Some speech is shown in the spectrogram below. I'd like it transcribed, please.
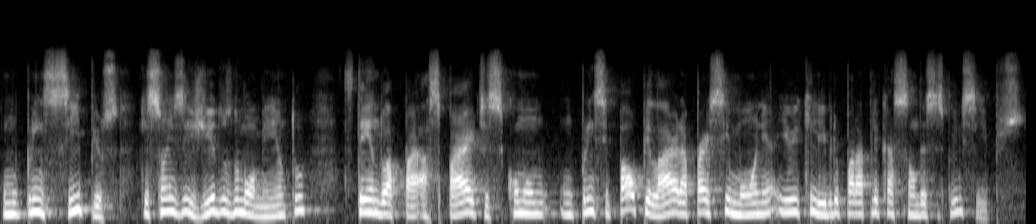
como princípios que são exigidos no momento, tendo as partes como um principal pilar a parcimônia e o equilíbrio para a aplicação desses princípios.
